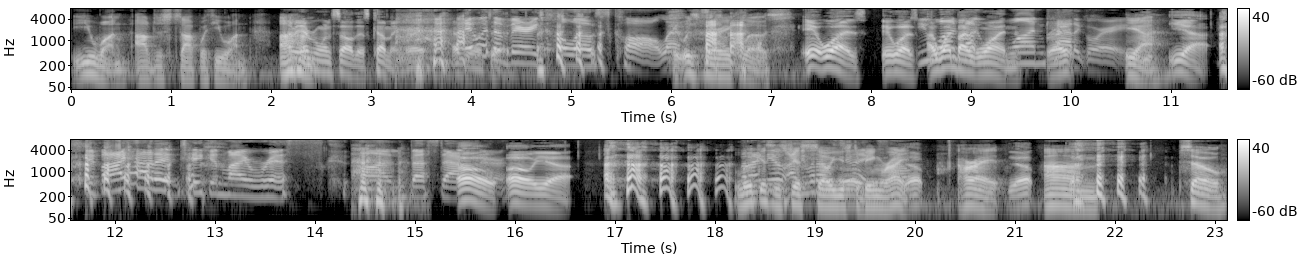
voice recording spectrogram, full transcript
you won. I'll just stop with you won. I mean, Um, everyone saw this coming, right? it Everyone was a very close call. let It was very close. It was. It was. You I won by, one. One right? category. Yeah. Yeah. If I hadn't taken my risk on Best Actor, oh. Oh yeah. Lucas knew- is just so I was used to being so- right. Yep. All right. Yep. Um, so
